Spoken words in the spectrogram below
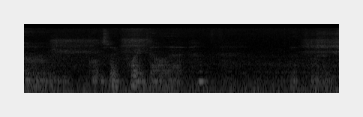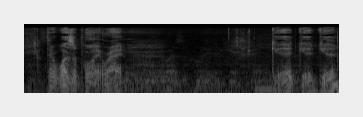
um, what was my point to all that? That's what I- There was a point, right? Yeah, there was Good, good, good.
